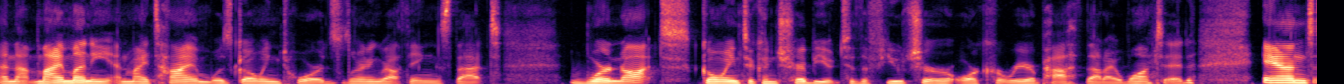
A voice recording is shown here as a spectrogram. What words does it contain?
and that my money and my time was going towards learning about things that were not going to contribute to the future or career path that I wanted. And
